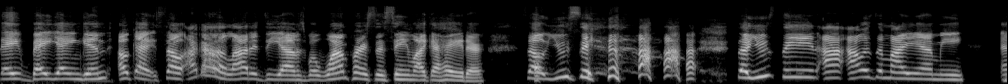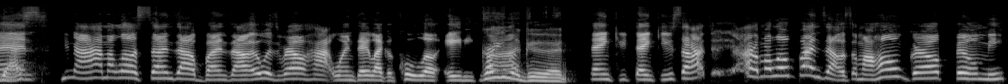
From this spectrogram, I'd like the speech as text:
They bayanging. Okay, so I got a lot of DMs, but one person seemed like a hater. So you see, so you seen I, I was in Miami and Yes. you know I had my little suns out, buns out. It was real hot one day, like a cool little 85. Girl, you look good. Thank you, thank you. So I, I had my little buns out. So my home girl filmed me.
